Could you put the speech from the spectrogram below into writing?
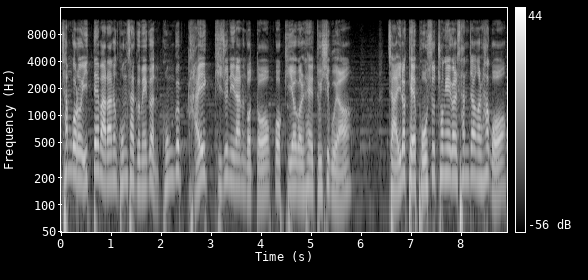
참고로 이때 말하는 공사 금액은 공급 가액 기준이라는 것도 꼭 기억을 해 두시고요. 자 이렇게 보수 총액을 산정을 하고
